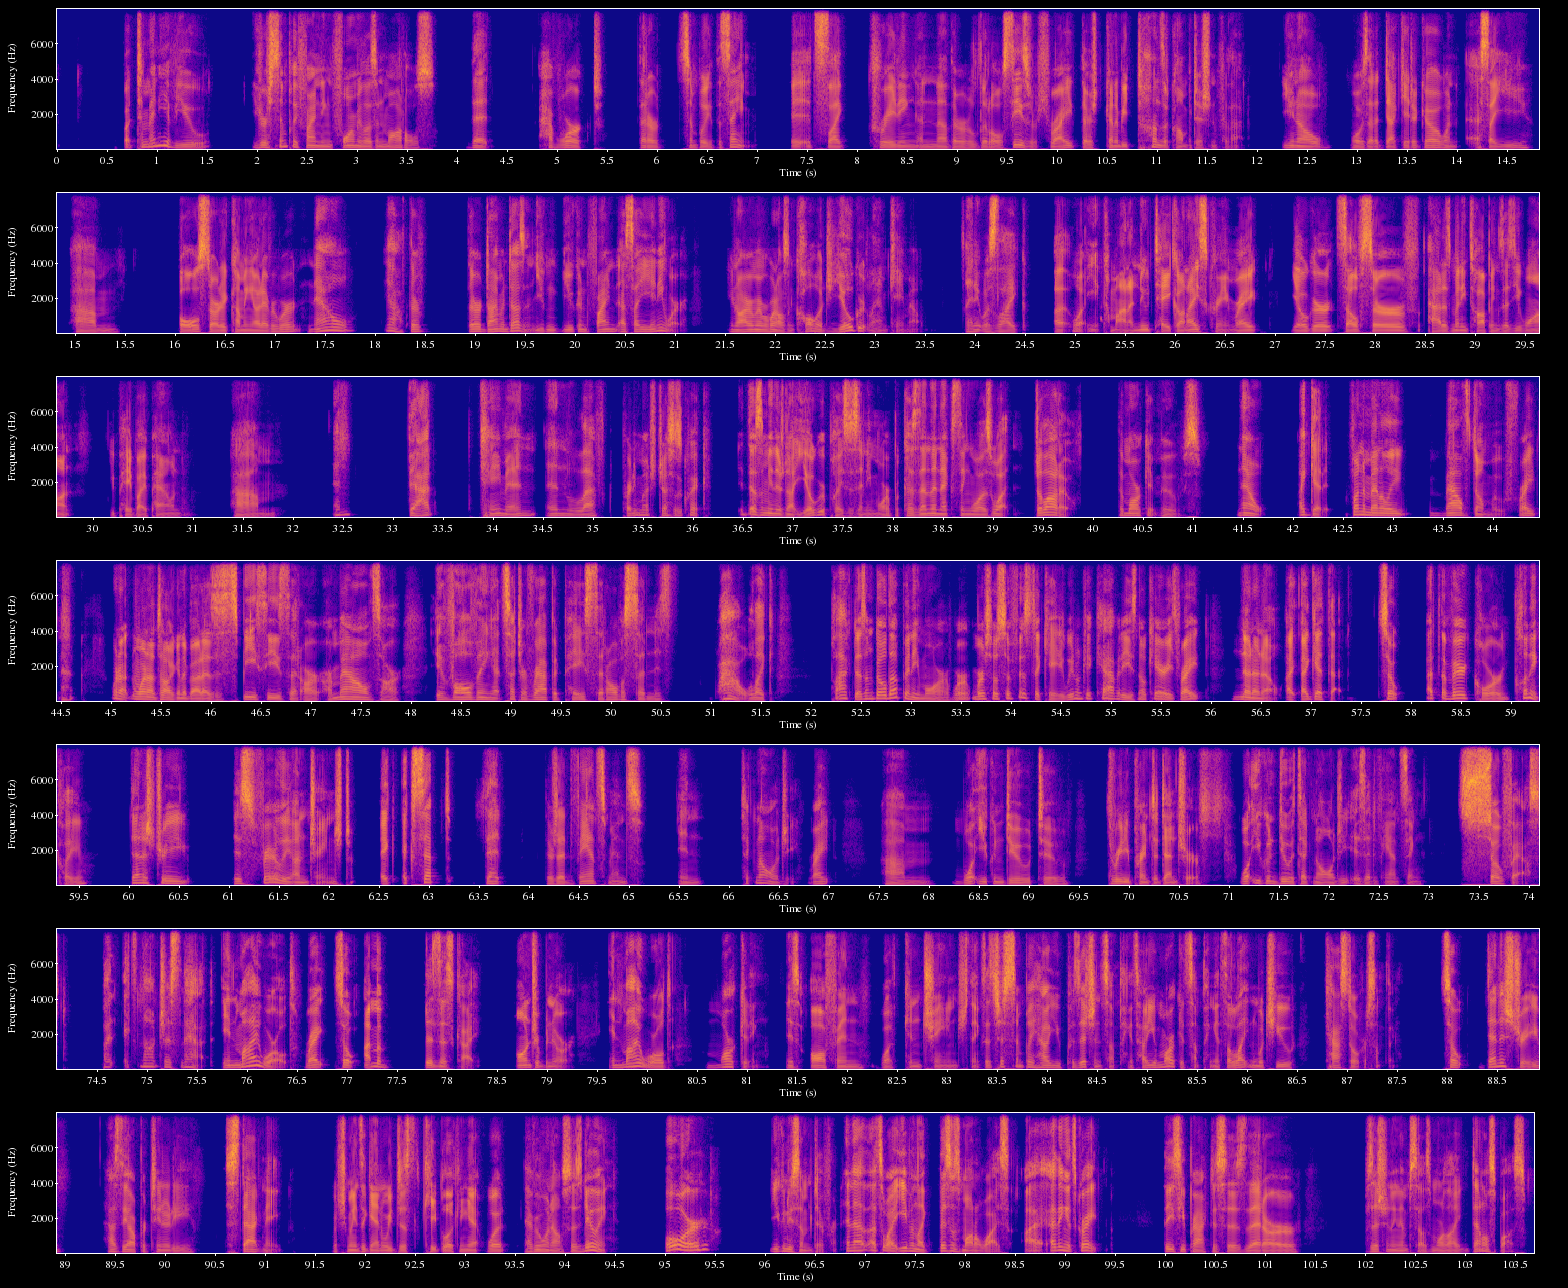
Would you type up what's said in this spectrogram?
But to many of you, you're simply finding formulas and models that have worked that are simply the same. It's like creating another little Caesars, right? There's going to be tons of competition for that. You know, what was that, a decade ago when acai um, bowls started coming out everywhere. Now, yeah, they're they're a dime a dozen. You can you can find acai anywhere. You know, I remember when I was in college, Yogurtland came out, and it was like, uh, well, come on, a new take on ice cream, right? Yogurt, self serve, add as many toppings as you want. You pay by pound, um, and that came in and left pretty much just as quick. It doesn't mean there's not yogurt places anymore because then the next thing was what? Gelato. The market moves. Now, I get it. Fundamentally, mouths don't move, right? we're not we're not talking about as a species that our, our mouths are evolving at such a rapid pace that all of a sudden is wow, like plaque doesn't build up anymore. We're we're so sophisticated. We don't get cavities, no caries, right? No, no, no. I, I get that. So at the very core, clinically, dentistry is fairly unchanged, except that there's advancements in technology, right? Um, what you can do to 3D print a denture, what you can do with technology is advancing so fast. But it's not just that. In my world, right? So I'm a business guy, entrepreneur. In my world, marketing is often what can change things. It's just simply how you position something, it's how you market something, it's the light in which you cast over something. So dentistry has the opportunity to stagnate, which means, again, we just keep looking at what everyone else is doing. Or you can do something different. And that's why, even like business model wise, I, I think it's great. They see practices that are positioning themselves more like dental spas.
